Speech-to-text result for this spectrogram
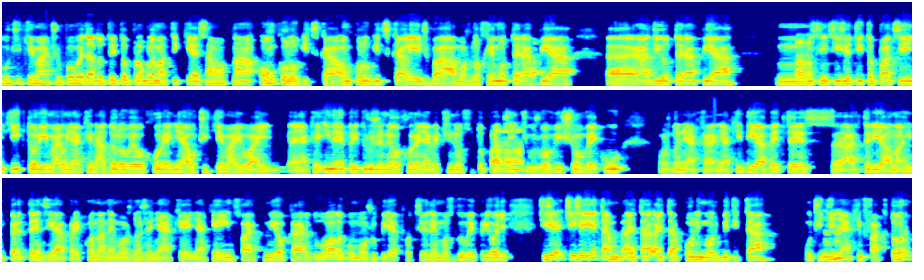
Určite má čo povedať do tejto problematiky aj samotná onkologická, onkologická liečba, možno chemoterapia, radioterapia. Ano. Myslím si, že títo pacienti, ktorí majú nejaké nádorové ochorenia, určite majú aj, aj nejaké iné pridružené ochorenia, väčšinou sú to pacienti ano. už vo vyššom veku, možno nejaká, nejaký diabetes, arteriálna hypertenzia, prekonané možno, že nejaké, nejaké infarkt myokardu, alebo môžu byť aj po cievnej mozgovej príhode. Čiže, čiže je tam aj tá, aj tá polymorbidita, určite uh-huh. nejaký faktor.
